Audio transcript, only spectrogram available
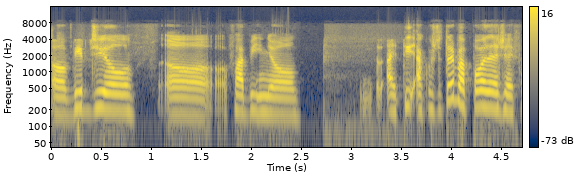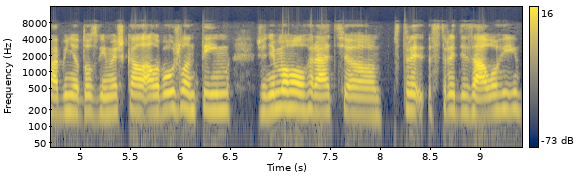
Uh, Virgil, uh, Fabinho, aj ty, akože treba povedať, že aj Fabinho dosť vymeškal, alebo už len tým, že nemohol hrať uh, v strede zálohy,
